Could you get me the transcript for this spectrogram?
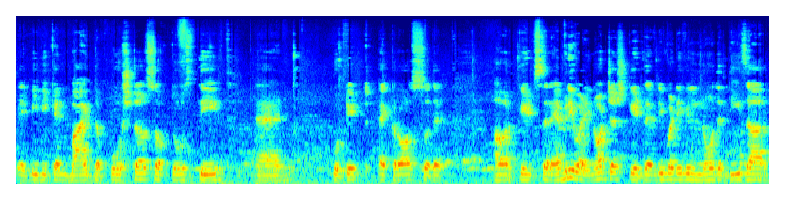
maybe we can buy the posters of those teeth and put it across so that our kids and everybody, not just kids, everybody will know that these are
